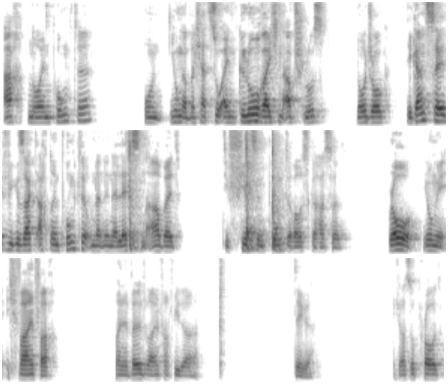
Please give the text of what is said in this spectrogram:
acht, neun Punkte. Und Junge, aber ich hatte so einen glorreichen Abschluss. No joke. Die ganze Zeit, wie gesagt, acht, neun Punkte und dann in der letzten Arbeit die 14 Punkte rausgehasselt. Bro, Junge, ich war einfach. Meine Welt war einfach wieder. Digga. Ich war so proud.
